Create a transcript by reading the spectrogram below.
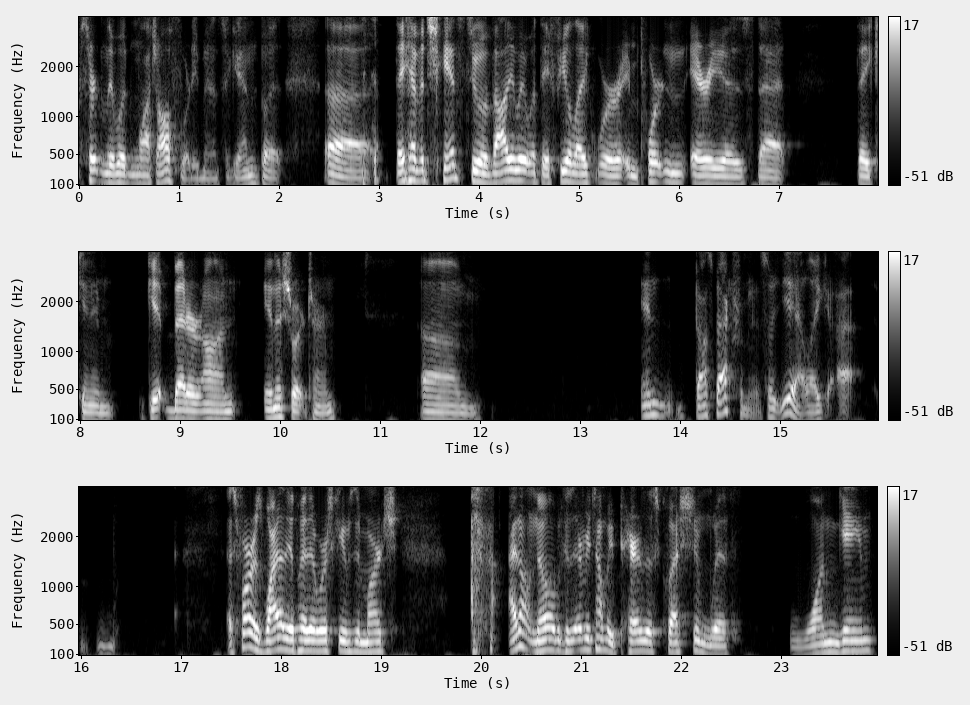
certainly wouldn't watch all 40 minutes again, but uh, they have a chance to evaluate what they feel like were important areas that they can get better on in the short term. Um, and bounce back from it. So yeah, like I, as far as why do they play their worst games in March, I don't know because every time we pair this question with one game,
